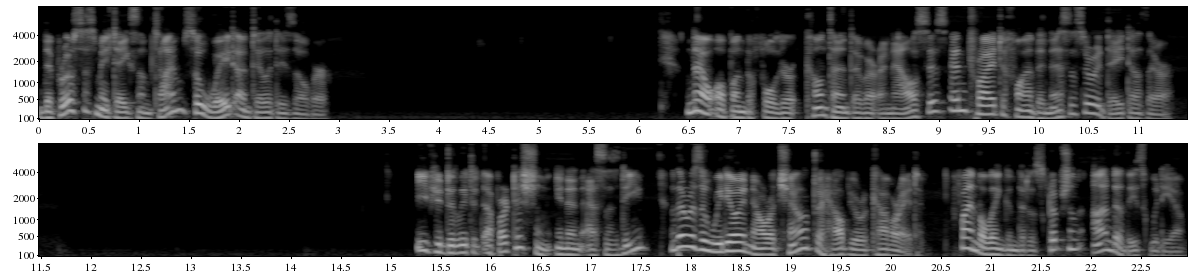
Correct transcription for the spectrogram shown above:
The process may take some time, so wait until it is over. Now open the folder Content-Aware Analysis and try to find the necessary data there. If you deleted a partition in an SSD, there is a video in our channel to help you recover it. Find the link in the description under this video.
